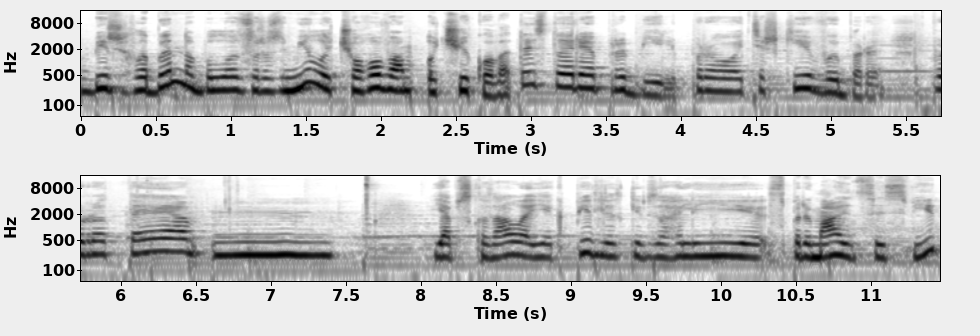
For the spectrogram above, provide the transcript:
більш глибинно було зрозуміло, чого вам очікувати. Історія про біль, про тяжкі вибори, про те. м, я б сказала, як підлітки взагалі сприймають цей світ,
